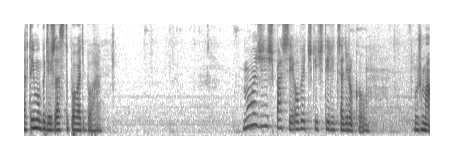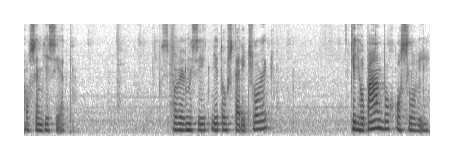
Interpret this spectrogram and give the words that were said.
a ty mu budeš zastupovať Boha. Mojžiš pasie ovečky 40 rokov. Už má 80. Povedzme si, je to už starý človek. Keď ho pán Boh osloví.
